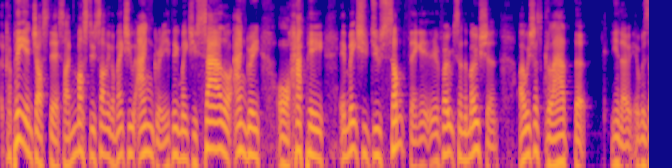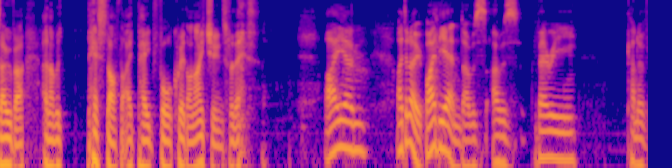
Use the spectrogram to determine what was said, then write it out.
a complete injustice. I must do something that makes you angry. It makes you sad or angry or happy. It makes you do something. It evokes an emotion. I was just glad that you know it was over, and I was pissed off that I'd paid four quid on iTunes for this. I um I don't know. By the end, I was I was very kind of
